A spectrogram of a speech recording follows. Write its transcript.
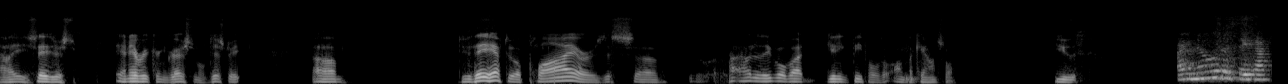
Uh, you say there's in every congressional district. Um, do they have to apply or is this, uh, how how do they go about getting people on the council? Youth? I know that they have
